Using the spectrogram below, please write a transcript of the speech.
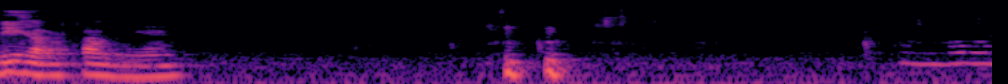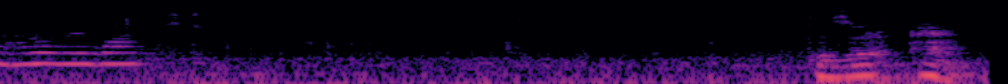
These are funnier. What one haven't we watched? Dessert hacks.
